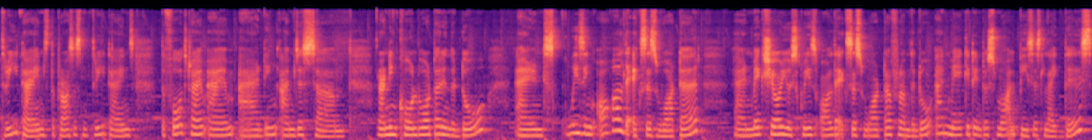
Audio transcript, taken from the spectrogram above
three times the process in three times the fourth time i am adding i'm just um, running cold water in the dough and squeezing all the excess water and make sure you squeeze all the excess water from the dough and make it into small pieces like this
